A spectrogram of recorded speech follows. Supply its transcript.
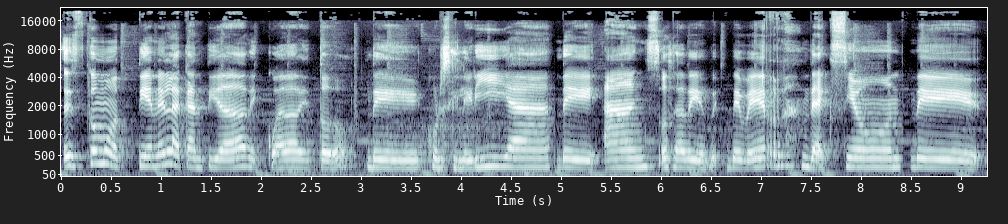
es como tiene la cantidad adecuada de todo, de cursilería, de angst, o sea, de, de, ver, de acción, de,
